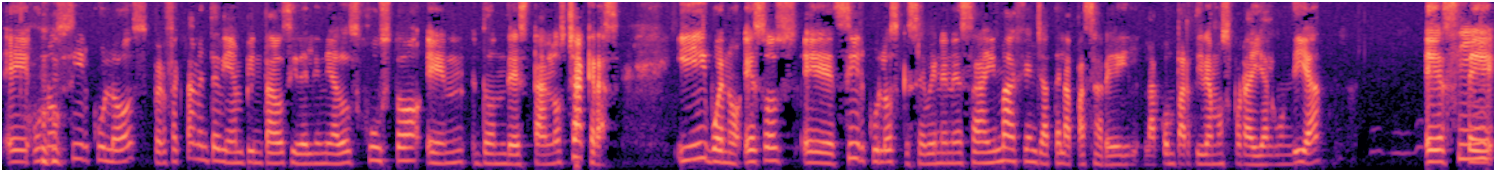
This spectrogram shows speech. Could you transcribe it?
eh, unos círculos perfectamente bien pintados y delineados justo en donde están los chakras. Y bueno, esos eh, círculos que se ven en esa imagen, ya te la pasaré y la compartiremos por ahí algún día. Este,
